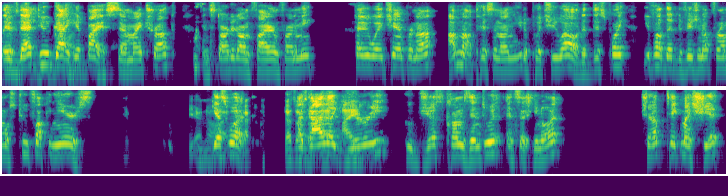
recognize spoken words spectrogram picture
If that dude got hit by a semi truck and started on fire in front of me, heavyweight champ or not, I'm not pissing on you to put you out. At this point, you've held that division up for almost two fucking years. yeah, no, guess I- what? I- that's A guy like I- I- Yuri who just comes into it and says, you know what? Shut up, take my shit.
